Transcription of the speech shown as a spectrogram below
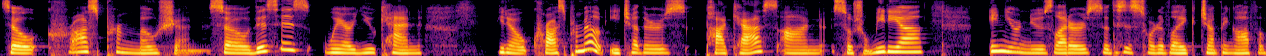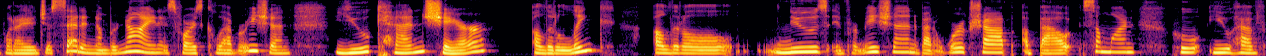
So, cross promotion. So, this is where you can you know, cross promote each other's podcasts on social media in your newsletters. So, this is sort of like jumping off of what I had just said in number nine, as far as collaboration, you can share a little link a little news information about a workshop, about someone who you have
